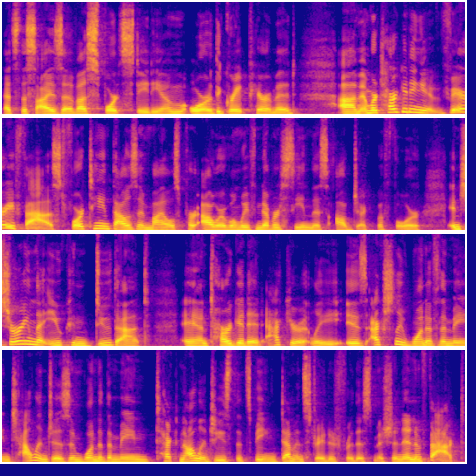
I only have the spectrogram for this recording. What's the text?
That's the size of a sports stadium or the Great Pyramid. Um, and we're targeting it very fast, 14,000 miles per hour, when we've never seen this object before. Ensuring that you can do that and target it accurately is actually one of the main challenges and one of the main technologies that's being demonstrated for this mission. And in fact,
